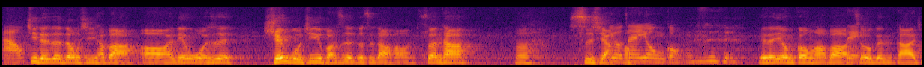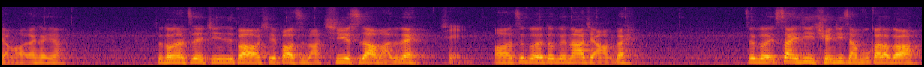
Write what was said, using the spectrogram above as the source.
好，记得这个东西，好不好？哦，连我是选股纪录保持者都知道哈、哦，算他啊四项有哦在用功，有在用功，好不好？对这我跟大家讲哦，来看一下，这头长这里《今日报》写报纸嘛，七月四号嘛，对不对？是，啊，这个都跟大家讲，来，这个上一季全季涨幅高达多少？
